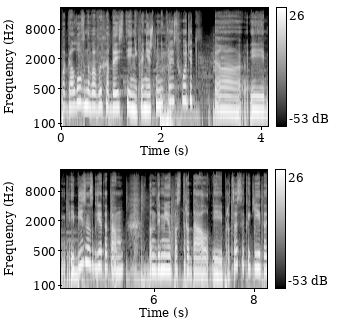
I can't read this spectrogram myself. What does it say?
поголовного выхода из тени, конечно, не происходит. Э, и, и бизнес где-то там в пандемию пострадал, и процессы какие-то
